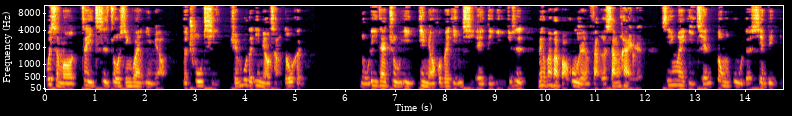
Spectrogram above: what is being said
为什么这一次做新冠疫苗的初期，全部的疫苗厂都很努力在注意疫苗会不会引起 ADE？就是没有办法保护人，反而伤害人，是因为以前动物的腺病毒，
